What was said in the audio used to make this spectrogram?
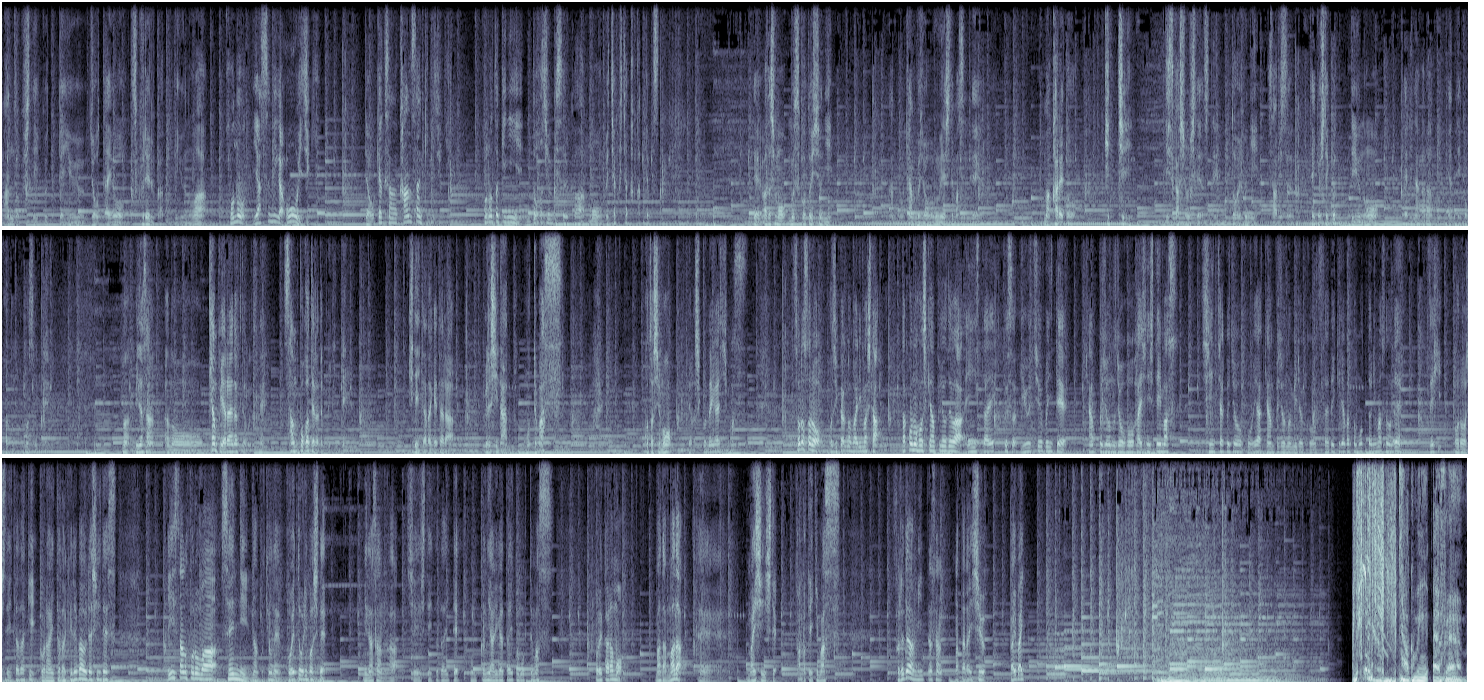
満足していくっていう状態を作れるかっていうのはこの休みが多い時期でお客さんが閑散期の時期この時にどう準備するかはもうめちゃくちゃかかってます。で私も息子と一緒にあのキャンプ場を運営してますんでまあ彼ときっちりディスカッションしてですねどういうふうにサービス提供していくっていうのをやりながらやっていこうかと思いますんで。まあ皆さん、あのーキャンプやられなくてもですね散歩がてらでもいいんで来ていただけたら嬉しいなと思ってます、はい、今年もよろしくお願いします。そろそろお時間が参りました。タコの星キャンプ場ではインスタ X、YouTube にてキャンプ場の情報を配信しています。新着情報やキャンプ場の魅力をお伝えできればと思っておりますのでぜひフォローしていただきご覧いただければ嬉しいです。インスタのフォロワー1000人なんか去年超えておりまして皆さんが支援していただいて本当にありがたいと思ってます。これからもまだまだ、えー邁進して頑張っていきます。それでは皆さんまた来週。バイバイ。Farming FM.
